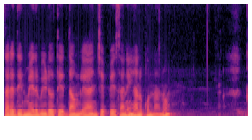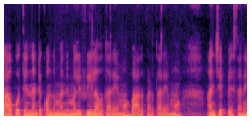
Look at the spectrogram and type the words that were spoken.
సరే దీని మీద వీడియో తీద్దాంలే అని చెప్పేసి అని అనుకున్నాను. కాకపోతే ఏంటంటే కొంతమంది మళ్ళీ ఫీల్ అవుతారేమో బాధపడతారేమో అని చెప్పేసి అని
